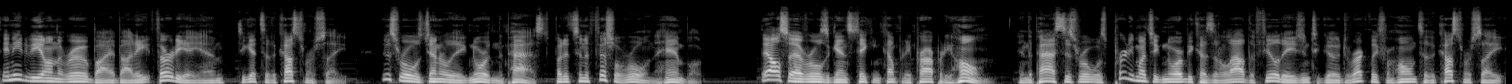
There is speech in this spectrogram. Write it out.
They need to be on the road by about 8:30 a.m. to get to the customer site. This rule was generally ignored in the past, but it's an official rule in the handbook. They also have rules against taking company property home. In the past, this rule was pretty much ignored because it allowed the field agent to go directly from home to the customer site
